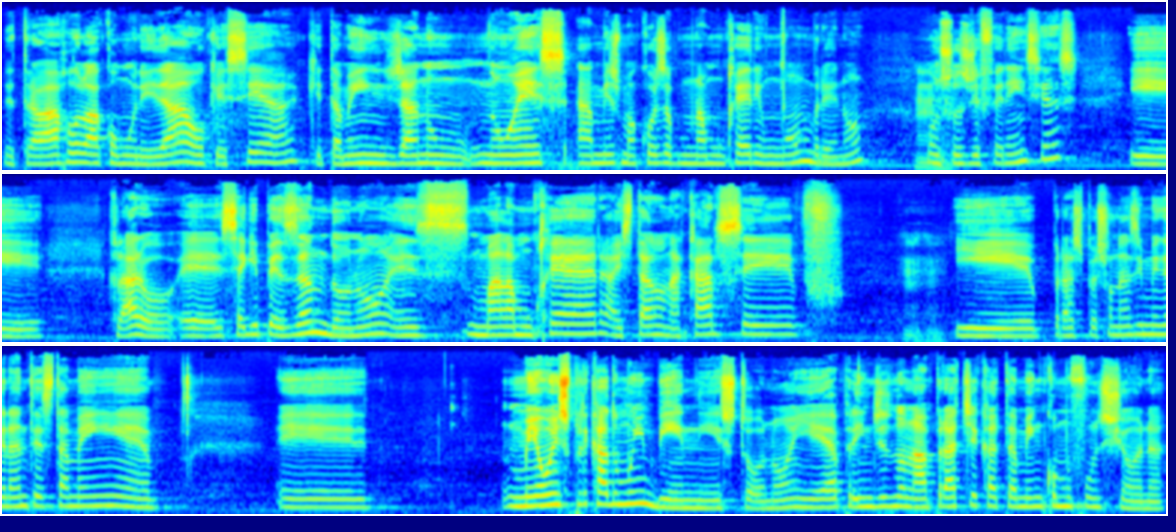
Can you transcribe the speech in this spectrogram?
de trabalho na comunidade, ou que seja, que também já não não é a mesma coisa uma mulher e um homem, não? con sus diferencias y claro, eh, sigue pesando, ¿no? Es mala mujer, ha estado en la cárcel y para las personas inmigrantes también eh, eh, me han é explicado muito bem isto, não? E he aprendido na prática também como funciona.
